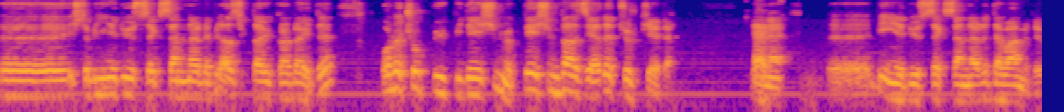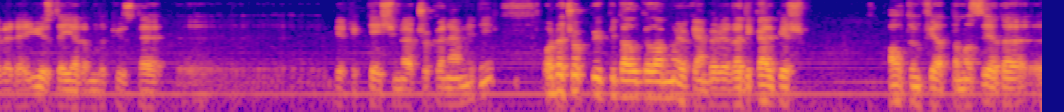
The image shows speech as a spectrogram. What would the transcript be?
E, işte 1780'lerde birazcık daha yukarıdaydı. Orada çok büyük bir değişim yok. Değişim daha ziyade Türkiye'de. Yani e, 1780'lerde devam ediyor böyle yüzde yarımlık yüzde e, birlik değişimler çok önemli değil. Orada çok büyük bir dalgalanma yok yani böyle radikal bir altın fiyatlaması ya da e,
